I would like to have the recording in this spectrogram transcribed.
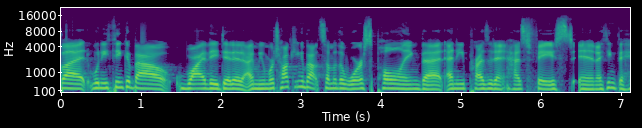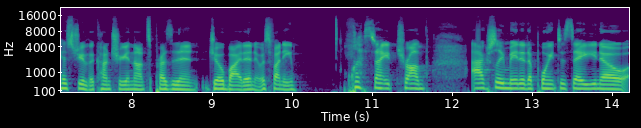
But when you think about why they did it, I mean, we're talking about some of the worst polling that any president has faced in, I think, the history of the country, and that's President Joe Biden. It was funny. Last night, Trump actually made it a point to say, you know,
